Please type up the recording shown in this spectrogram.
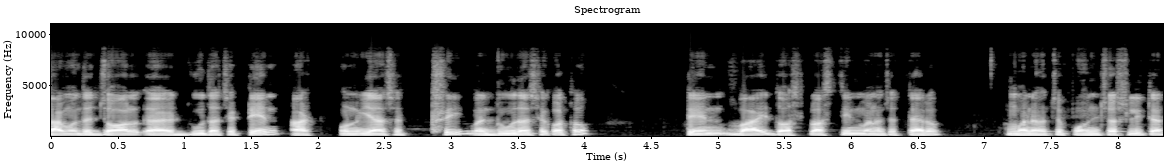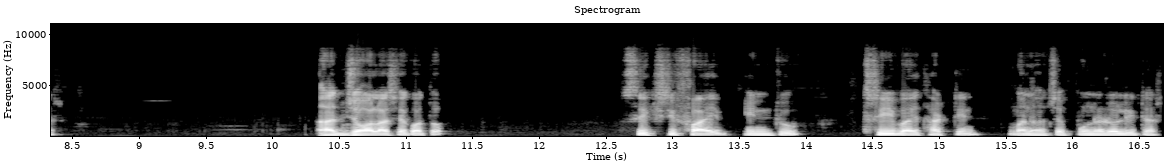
তার মধ্যে জল দুধ আছে টেন আর ইয়ে আছে থ্রি মানে দুধ আছে কত? টেন বাই দশ প্লাস তিন মানে হচ্ছে তেরো মানে হচ্ছে পঞ্চাশ লিটার। আর জল আছে কত? Sixty five into three by thirteen মানে হচ্ছে পনেরো লিটার।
